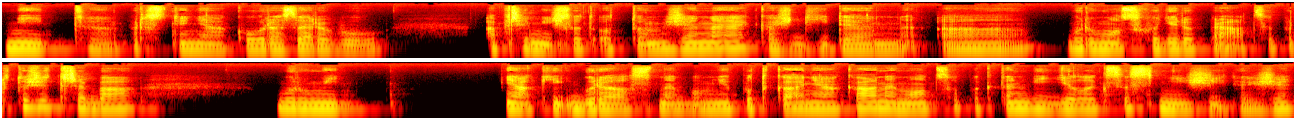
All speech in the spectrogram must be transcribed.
mít eh, prostě nějakou rezervu a přemýšlet o tom, že ne každý den budu moct chodit do práce, protože třeba budu mít nějaký úraz nebo mě potká nějaká nemoc a pak ten výdělek se sníží. Takže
